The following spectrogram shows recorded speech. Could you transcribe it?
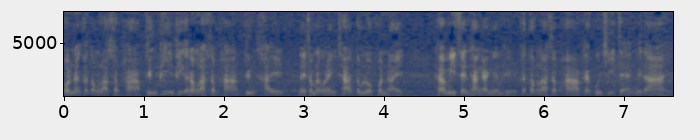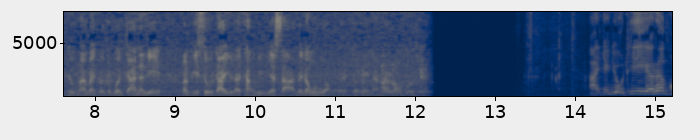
คนนั้นก็ต้องรับสภาพ ถึงพี่พี่ก็ต้องรับสภาพ ถึงใครในสำนักงานแห่งชาติตำรวจคนไหน ถ้ามีเส้นทางการเงินถึงก็ต้องรับสภาพ ถ้าคุณชี้แจงไม่ได้ ถูกไหมมันเป็นกระบวนการอันนี้ มันพิสูจน์ได้อยู่แล้วทางวิทยาศาสตร์ไม่ต้องห่วงเลยตัวนี้นะครับ อะยังอยู่ที่เรื่องของ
